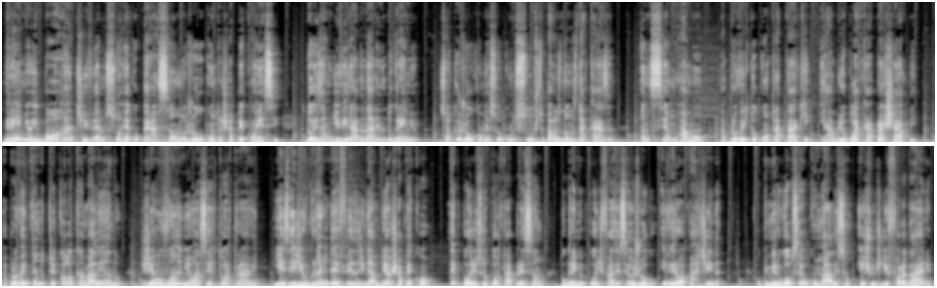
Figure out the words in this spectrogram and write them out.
Grêmio e Borra tiveram sua recuperação no jogo contra Chapecoense, 2 a 1 de virada na arena do Grêmio. Só que o jogo começou com um susto para os donos da casa. Anselmo Ramon aproveitou o contra-ataque e abriu o placar para Chape. Aproveitando o tricolor cambaleando, Geovânio acertou a trave e exigiu grande defesa de Gabriel Chapecó. Depois de suportar a pressão, o Grêmio pôde fazer seu jogo e virou a partida. O primeiro gol saiu com Alisson em chute de fora da área.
